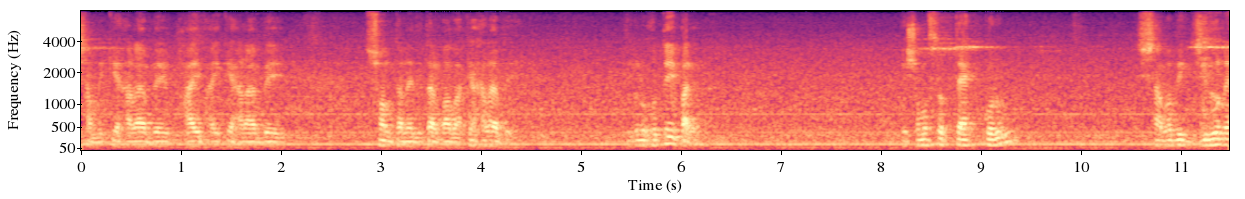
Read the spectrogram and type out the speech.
স্বামীকে হারাবে, ভাই ভাইকে হারাবে সন্তানেদের তার বাবাকে হারাবে, এগুলো হতেই পারে না। এ সমস্ত ত্যাগ করুন, স্বাভাবিক জীবনে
